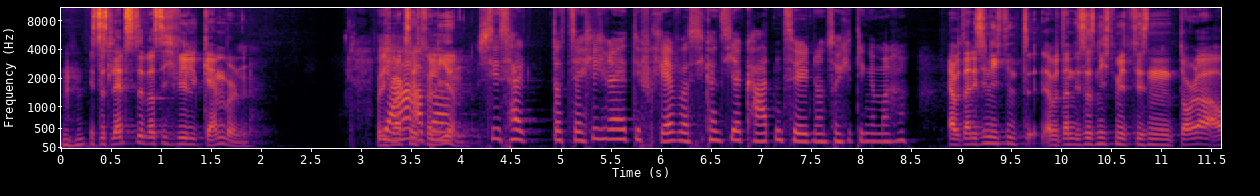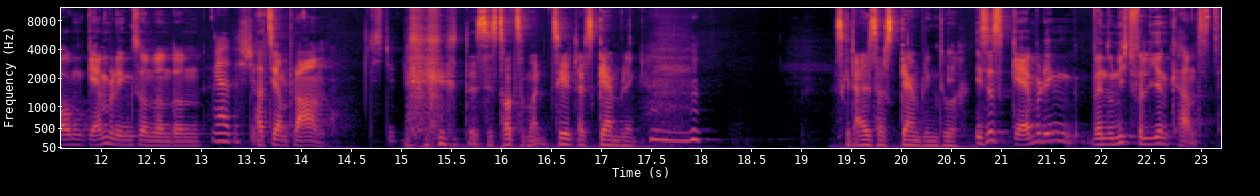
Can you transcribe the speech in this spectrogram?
Mhm. ist das Letzte, was ich will, gamblen. Weil ich mag es nicht aber verlieren. sie ist halt tatsächlich relativ clever. Sie kann sich ja Karten zählen und solche Dinge machen. Aber dann ist sie nicht, in, aber dann ist das nicht mit diesen Dollaraugen Gambling, sondern dann Ja, hat sie einen Plan. das stimmt. Das ist trotzdem, zählt als Gambling. Es geht alles als Gambling durch. Ist es Gambling, wenn du nicht verlieren kannst?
